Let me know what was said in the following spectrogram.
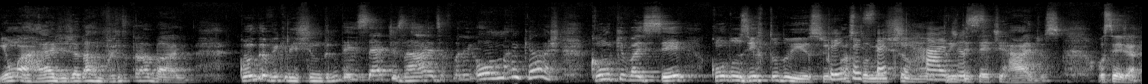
E uma rádio já dá muito trabalho. Quando eu vi que eles tinham 37 rádios, eu falei, oh my gosh, como que vai ser conduzir tudo isso? E o pastor me 37 chamou rádios. 37 rádios. Ou seja,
